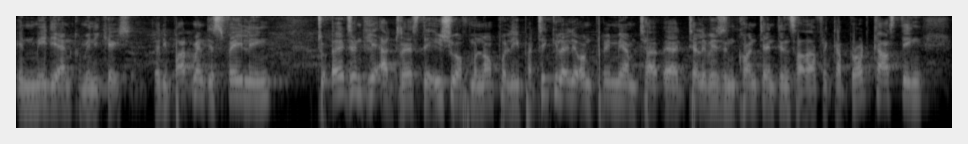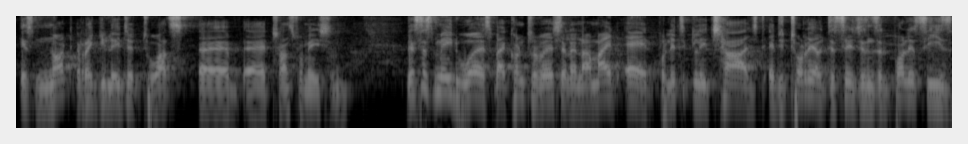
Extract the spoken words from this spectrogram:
in media and communication. The department is failing to urgently address the issue of monopoly, particularly on premium te- uh, television content in South Africa. Broadcasting is not regulated towards uh, uh, transformation. This is made worse by controversial and I might add politically charged editorial decisions and policies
